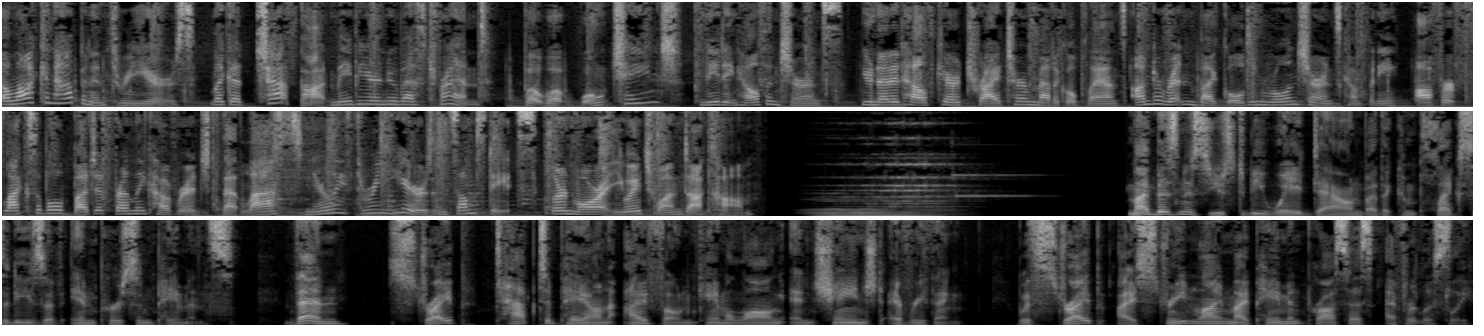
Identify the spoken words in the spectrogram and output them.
A lot can happen in three years, like a chatbot may be your new best friend. But what won't change? Needing health insurance. United Healthcare Tri Term Medical Plans, underwritten by Golden Rule Insurance Company, offer flexible, budget friendly coverage that lasts nearly three years in some states. Learn more at uh1.com. My business used to be weighed down by the complexities of in person payments. Then, Stripe Tap to Pay on iPhone came along and changed everything. With Stripe, I streamlined my payment process effortlessly.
